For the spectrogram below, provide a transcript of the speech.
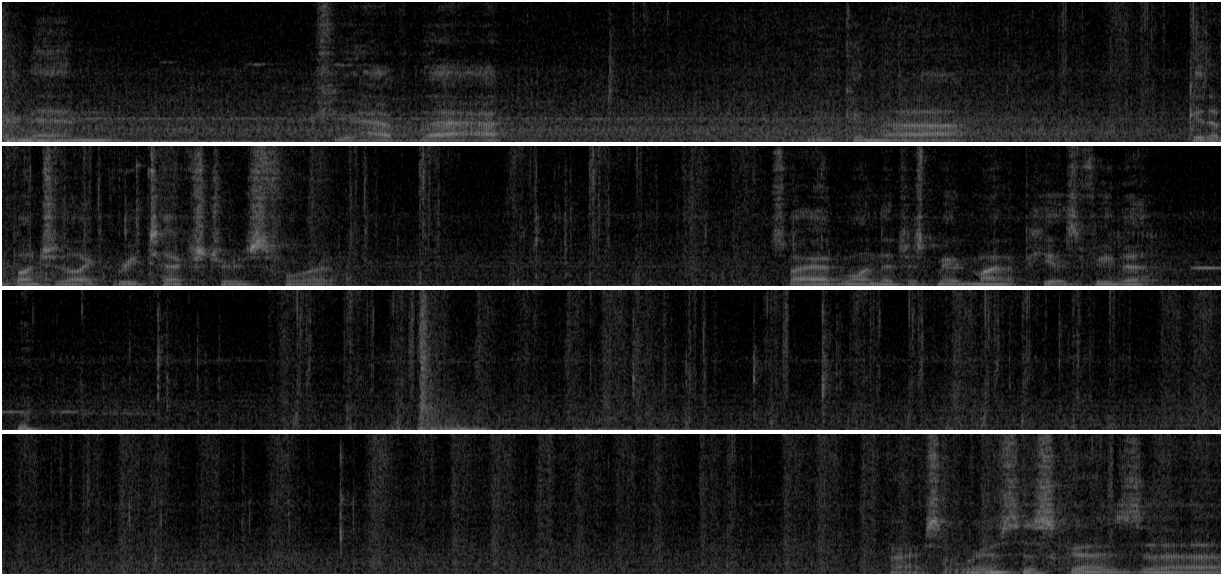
And then if you have that you can uh, get a bunch of like retextures for it. So I had one that just made mine a PS Vita Alright, so where's this guy's uh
